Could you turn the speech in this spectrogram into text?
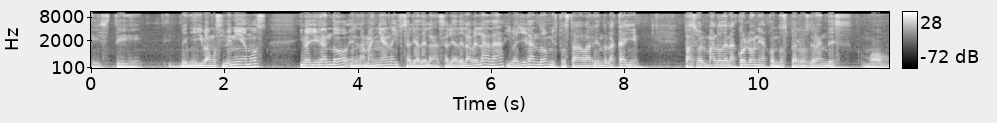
Este, venía, íbamos y veníamos. Iba llegando en la mañana y salía de la, salía de la velada. Iba llegando, mi esposa estaba barriendo la calle. Pasó el malo de la colonia con dos perros grandes, como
